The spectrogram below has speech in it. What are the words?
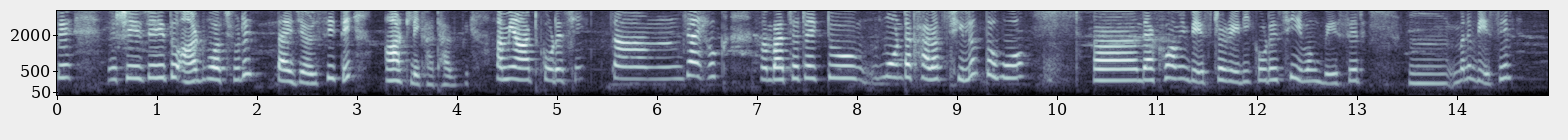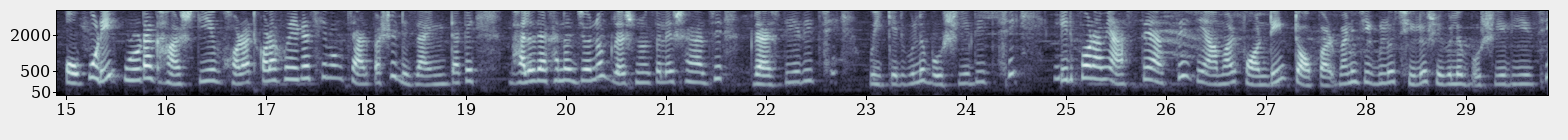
যে সে যেহেতু আট বছরে, তাই জার্সিতে আট লেখা থাকবে। আমি আট করেছি। তা, যাই হোক, বাচ্চাটা একটু মনটা খারাপ ছিল, তবুও দেখো আমি বেসটা রেডি করেছি এবং বেসের মানে বেসের ওপরে পুরোটা ঘাস দিয়ে ভরাট করা হয়ে গেছে এবং চারপাশে ডিজাইনটাকে ভালো দেখানোর জন্য গ্রাস নোজেলের সাহায্যে গ্রাস দিয়ে দিচ্ছি, উইকেটগুলো বসিয়ে দিচ্ছি। এরপর আমি আস্তে আস্তে যে আমার ফন্ডেন্ট টপার মানে যেগুলো ছিল সেগুলো বসিয়ে দিয়েছি।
